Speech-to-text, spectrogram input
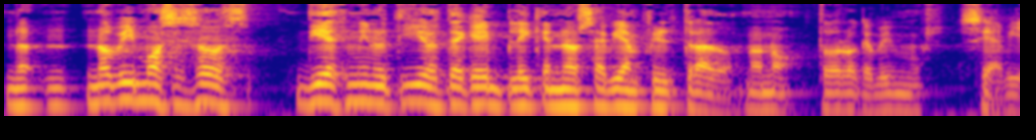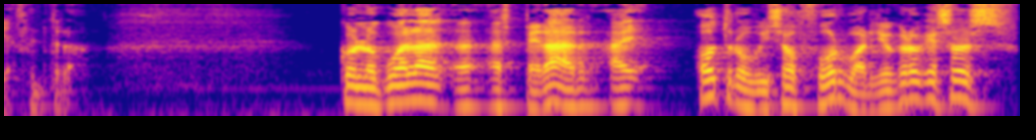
no, no vimos esos 10 minutillos de gameplay que no se habían filtrado. No, no, todo lo que vimos se había filtrado. Con lo cual, a, a esperar, hay otro Ubisoft Forward. Yo creo que eso es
